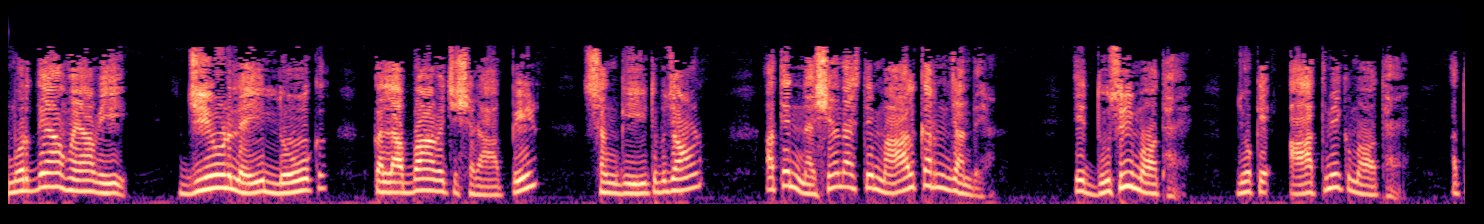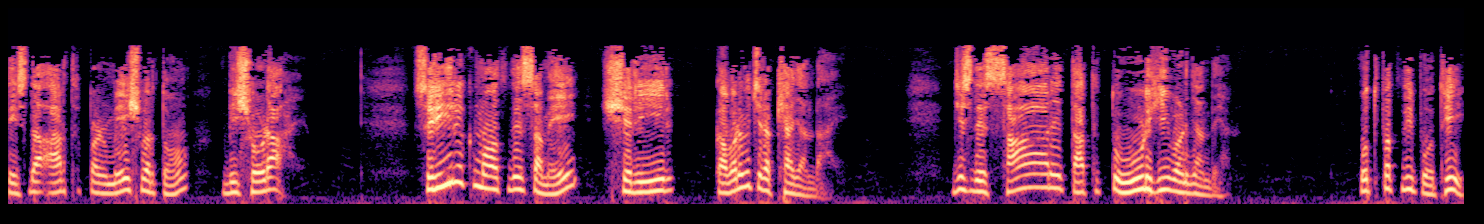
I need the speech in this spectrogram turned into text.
ਮੁਰਦਿਆਂ ਹੋਇਆਂ ਵੀ ਜੀਉਣ ਲਈ ਲੋਕ ਕਲੱਬਾਂ ਵਿੱਚ ਸ਼ਰਾਬ ਪੀਣ, ਸੰਗੀਤ ਵਜਾਉਣ ਅਤੇ ਨਸ਼ਿਆਂ ਦਾ ਇਸਤੇਮਾਲ ਕਰਨ ਜਾਂਦੇ ਹਨ। ਇਹ ਦੂਸਰੀ ਮੌਤ ਹੈ, ਜੋ ਕਿ ਆਤਮਿਕ ਮੌਤ ਹੈ ਅਤੇ ਇਸ ਦਾ ਅਰਥ ਪਰਮੇਸ਼ਵਰ ਤੋਂ ਵਿਛੋੜਾ ਹੈ। ਸਰੀਰਕ ਮੌਤ ਦੇ ਸਮੇਂ ਸਰੀਰ ਕਬਰ ਵਿੱਚ ਰੱਖਿਆ ਜਾਂਦਾ ਹੈ, ਜਿਸ ਦੇ ਸਾਰੇ ਤੱਤ ਧੂੜ ਹੀ ਬਣ ਜਾਂਦੇ ਹਨ। ਉਤਪਤ ਦੀ ਪੋਥੀ,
